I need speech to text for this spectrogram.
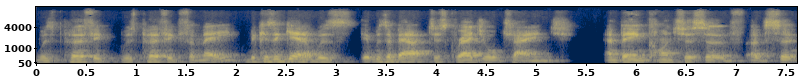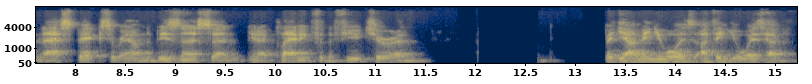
was perfect was perfect for me because again it was it was about just gradual change and being conscious of of certain aspects around the business and you know planning for the future and but yeah, I mean, you always, I think you always have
